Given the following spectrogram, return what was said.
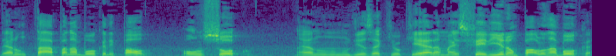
deram um tapa na boca de Paulo, ou um soco. Né? Não, não diz aqui o que era, mas feriram Paulo na boca.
